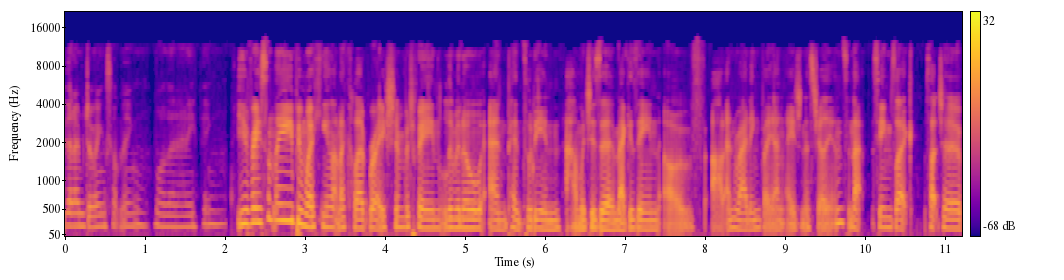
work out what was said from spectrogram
that I'm doing something more than anything. You've recently been working on a collaboration between Liminal and Penciled In, um, which is a magazine of art and writing by young Asian Australians, and that seems like such a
